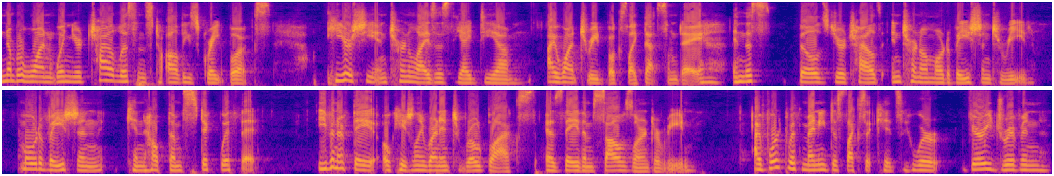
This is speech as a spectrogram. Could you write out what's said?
number one, when your child listens to all these great books, he or she internalizes the idea, I want to read books like that someday. And this builds your child's internal motivation to read. Motivation can help them stick with it, even if they occasionally run into roadblocks as they themselves learn to read. I've worked with many dyslexic kids who were very driven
